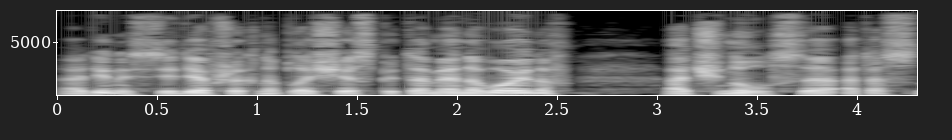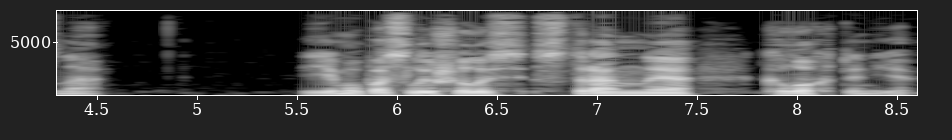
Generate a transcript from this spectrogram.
один из сидевших на плаще спитамена воинов очнулся ото сна. Ему послышалось странное клохтанье.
